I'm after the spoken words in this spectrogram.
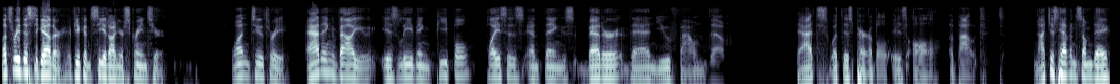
Let's read this together, if you can see it on your screens here. One, two, three. Adding value is leaving people, places, and things better than you found them. That's what this parable is all about. Not just heaven someday,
